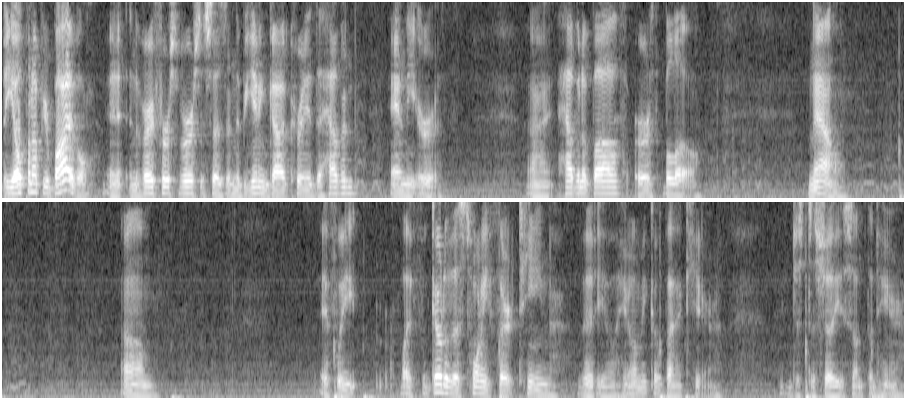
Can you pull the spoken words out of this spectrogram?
you open up your Bible, and in the very first verse it says, "In the beginning, God created the heaven and the earth." All right, heaven above, earth below. Now, um, if we if we go to this 2013 video here, let me go back here just to show you something here.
